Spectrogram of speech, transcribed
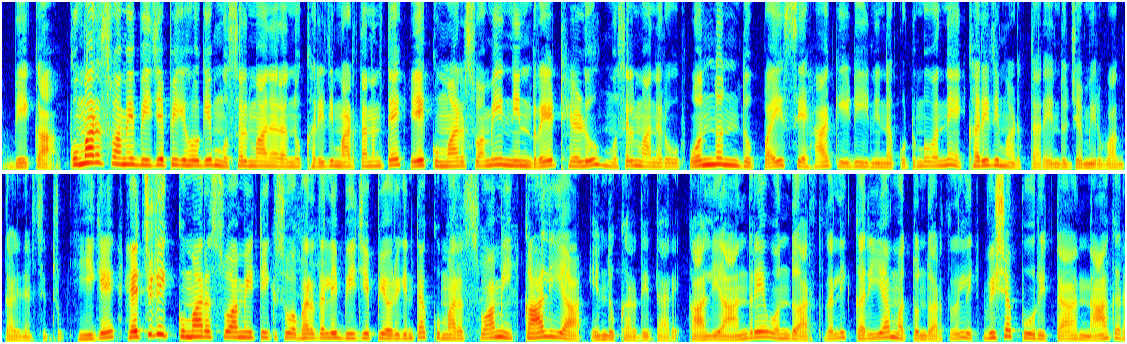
ಬೇಕಾ ಕುಮಾರಸ್ವಾಮಿ ಬಿಜೆಪಿಗೆ ಹೋಗಿ ಮುಸಲ್ಮಾನರನ್ನು ಖರೀದಿ ಮಾಡ್ತಾನಂತೆ. ಏ ಕುಮಾರಸ್ವಾಮಿ, ನಿನ್ ರೇಟ್ ಹೇಳು. ಮುಸಲ್ಮಾನರು ಒಂದೊಂದು ಪೈಸೆ ಹಾಕಿ ಇಡೀ ನಿನ್ನ ಕುಟುಂಬವನ್ನೇ ಖರೀದಿ ಮಾಡುತ್ತಾರೆ ಎಂದು ಜಮೀರ್ ವಾಗ್ದಾಳಿ ನಡೆಸಿದ್ರು. ಹೀಗೆ ಎಚ್ ಡಿ ಕುಮಾರಸ್ವಾಮಿ ಟೀಕಿಸುವ ಭರದಲ್ಲಿ ಬಿಜೆಪಿಯವರಿಗಿಂತ ಕುಮಾರಸ್ವಾಮಿ ಕಾಲಿಯಾ ಎಂದು ಕರೆದಿದ್ದಾರೆ. ಕಾಲಿಯಾ ಅಂದ್ರೆ ಒಂದು ಅರ್ಥದಲ್ಲಿ ಕರಿಯ, ಮತ್ತೊಂದು ಅರ್ಥದಲ್ಲಿ ವಿಷಪೂರಿತ ನಾಗರ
